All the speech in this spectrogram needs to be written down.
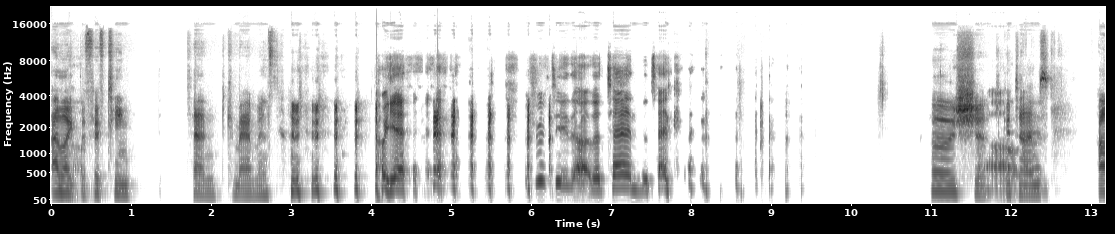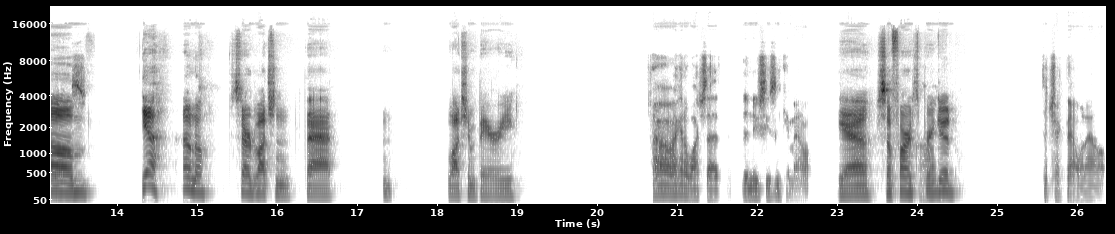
I like the Um, 15 10 commandments. Oh yeah. 15, uh, the 10, the 10. Oh shit! Oh, Good times. Yes. Um, yeah, I don't know. Started watching that, watching Barry. Oh, I gotta watch that. The new season came out Yeah, so far it's pretty Um, good. to check that one out.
